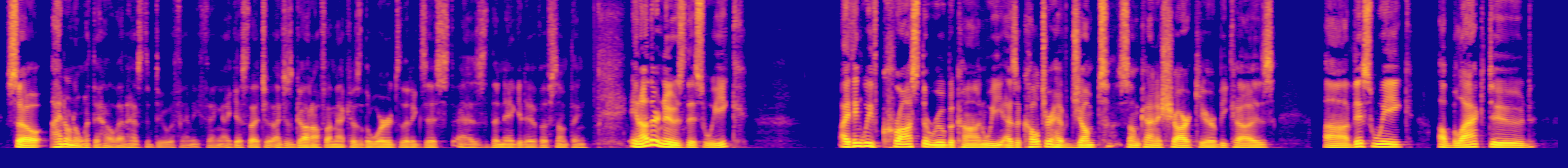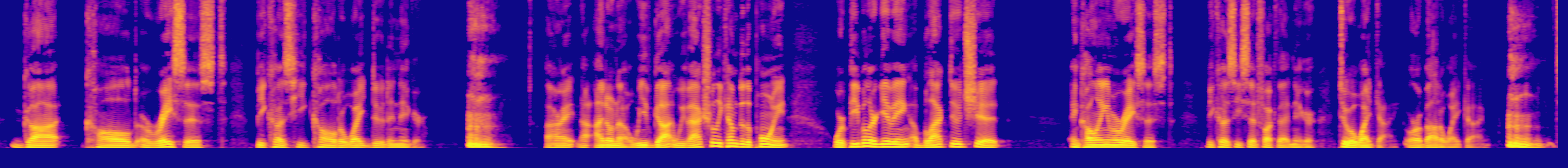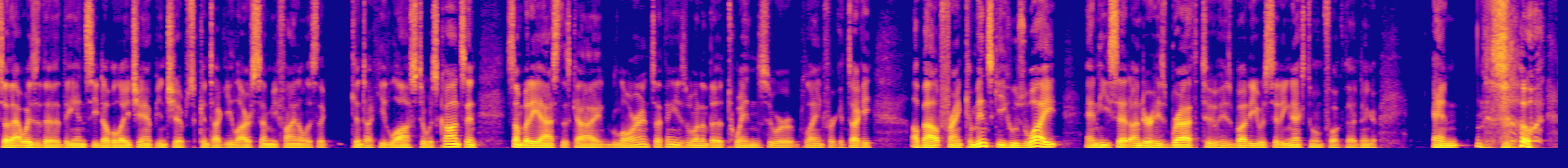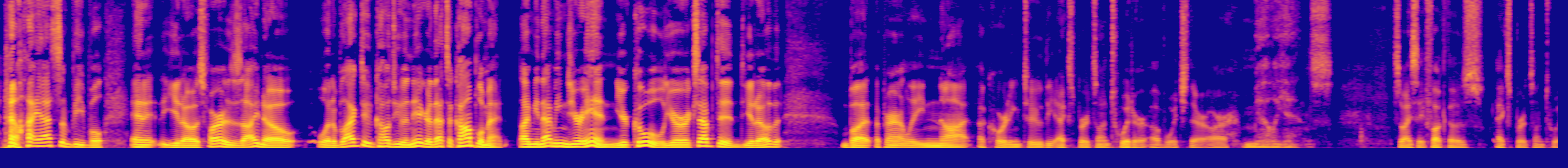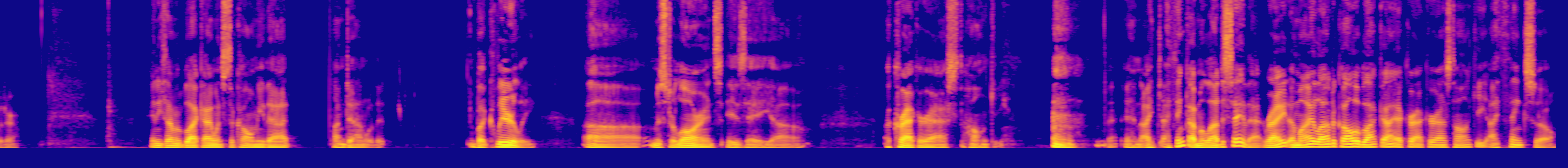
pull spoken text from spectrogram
So I don't know what the hell that has to do with anything. I guess that just, I just got off on that because of the words that exist as the negative of something. In other news this week, I think we've crossed the Rubicon. We, as a culture, have jumped some kind of shark here because uh, this week a black dude got called a racist because he called a white dude a nigger. All right. Now I don't know. We've got we've actually come to the point where people are giving a black dude shit and calling him a racist because he said fuck that nigger to a white guy or about a white guy. so that was the the NCAA championships. Kentucky, our semifinalist that Kentucky lost to Wisconsin. Somebody asked this guy Lawrence, I think he's one of the twins who were playing for Kentucky, about Frank Kaminsky, who's white, and he said under his breath to his buddy who was sitting next to him, "Fuck that nigger." And so now I asked some people, and it, you know, as far as I know, when a black dude called you a nigger, that's a compliment. I mean, that means you're in, you're cool, you're accepted, you know. But apparently not, according to the experts on Twitter, of which there are millions. So I say, fuck those experts on Twitter. Anytime a black guy wants to call me that, I'm down with it. But clearly, uh, Mr. Lawrence is a uh, a cracker ass honky. and I, I think I'm allowed to say that, right? Am I allowed to call a black guy a cracker ass honky? I think so.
